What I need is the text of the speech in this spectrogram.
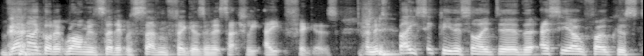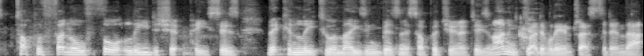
Then I got it wrong and said it was seven figures and it's actually eight figures. And it's basically this idea that SEO focused top of funnel thought leadership pieces that can lead to amazing business opportunities. And I'm incredibly yeah. interested in that.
